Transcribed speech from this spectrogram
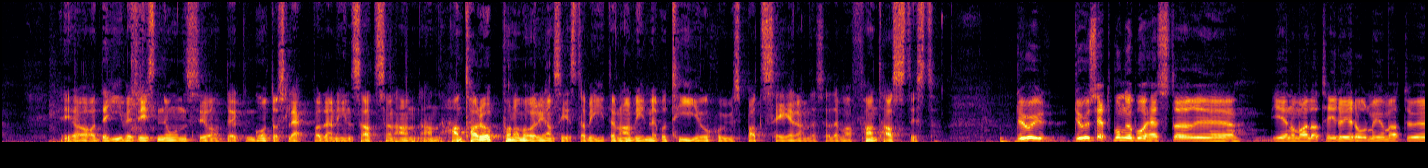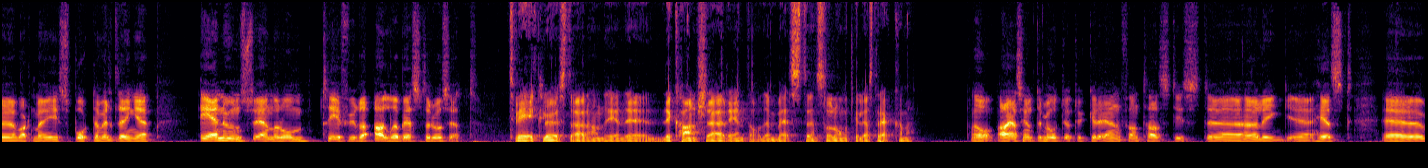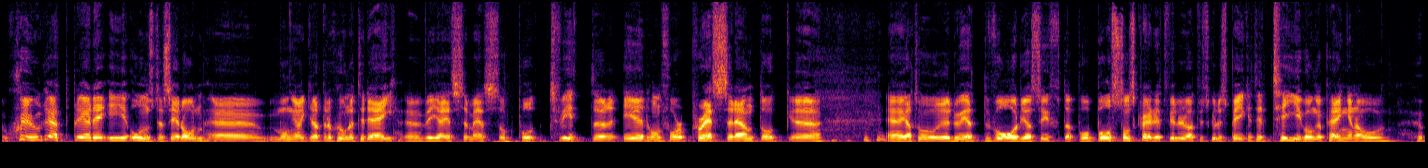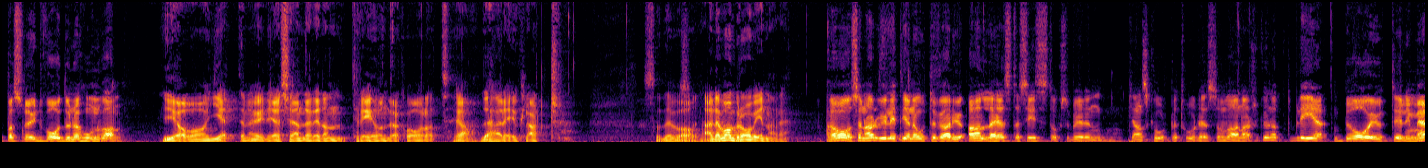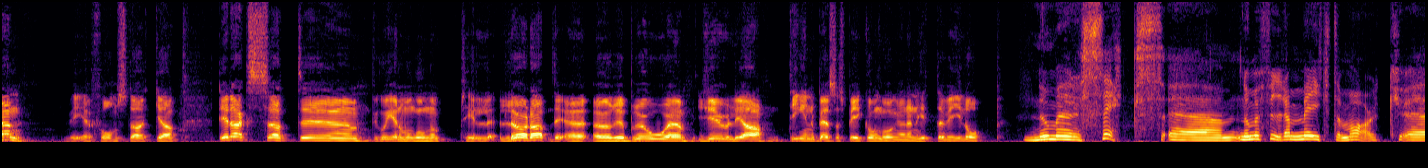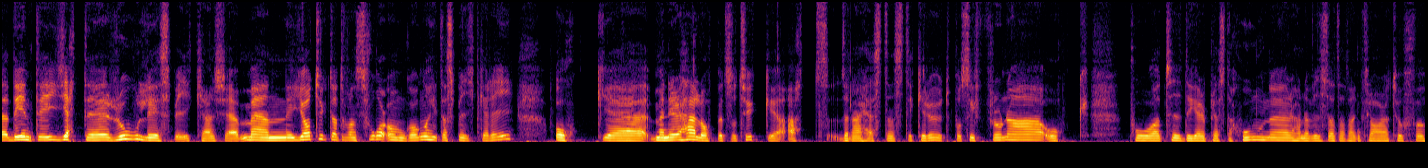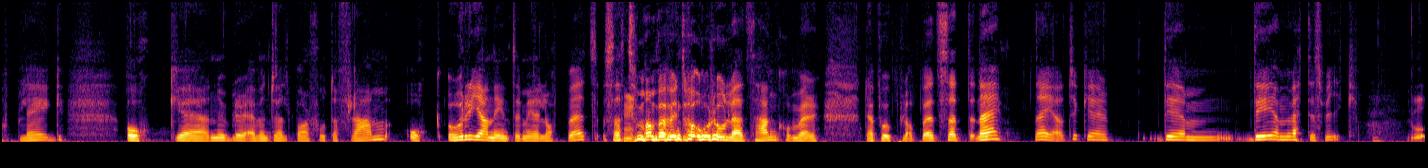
Ja, det är givetvis Nuncio. Det går inte att släppa den insatsen. Han, han, han tar upp honom Örjan sista biten och han vinner på 10 och 7 spatserande. Så det var fantastiskt. Du, du har ju sett många bra hästar eh, genom alla tider Edholm. I och med att du har varit med i sporten väldigt länge. Är Nuncio en av de tre, fyra allra bästa du har sett? Tveklöst är han det. Det, det kanske är rent av den bästa. Så långt vill jag sträcka mig. Ja, jag ser inte emot. Jag tycker det är en fantastiskt eh, härlig eh, häst. Eh, sju rätt blev det i onsdags Edholm. Många gratulationer till dig via sms och på Twitter. Edholm for president och jag tror du vet vad jag syftar på. Bostons Credit ville du att vi skulle spika till 10 gånger pengarna och hur pass nöjd var du när hon vann? Jag var jättenöjd. Jag kände redan 300 kvar att ja, det här är ju klart. Så det var, ja, det var en bra vinnare. Ja, och sen hade vi lite grann otur. Vi hade ju alla hästar sist och så blev det en ganska hårt betrodd häst som vann. Annars hade det kunnat bli bra utdelning. Men vi är formstarka. Det är dags att eh, vi går igenom omgången till lördag. Det är Örebro. Eh, Julia, din bästa spik i omgången den hittar vi i lopp. Nummer sex, eh, nummer fyra, Make the Mark. Eh, det är inte jätterolig spik kanske men jag tyckte att det var en svår omgång att hitta spikar i. Och, eh, men i det här loppet så tycker jag att den här hästen sticker ut på siffrorna och på tidigare prestationer. Han har visat att han klarar tuffa upplägg. Och eh, nu blir det eventuellt barfota fram och Örjan är inte med i loppet så att man behöver inte vara orolig att han kommer där på upploppet. Så att nej, nej jag tycker det, det är en vettig spik.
